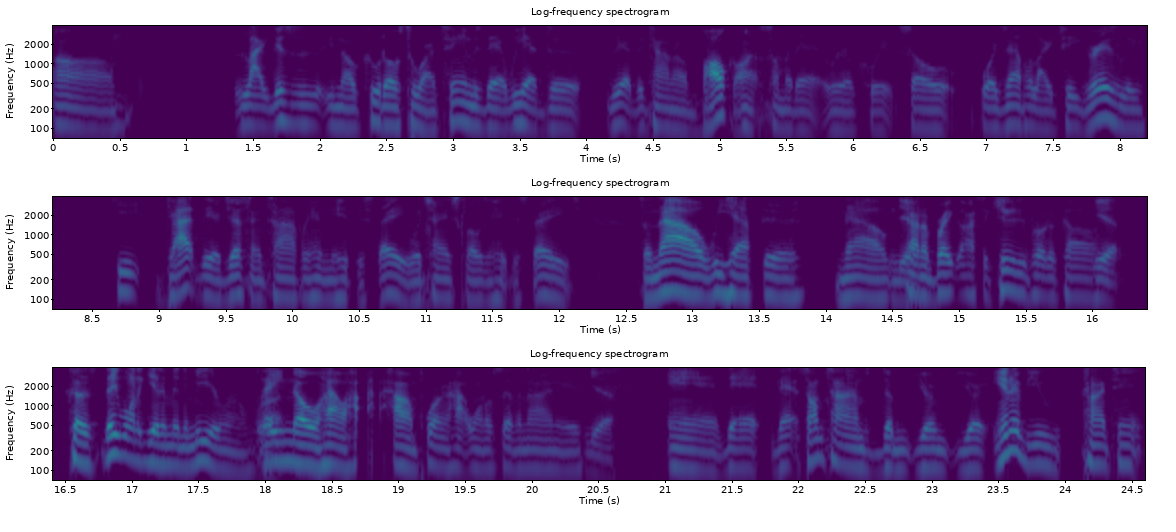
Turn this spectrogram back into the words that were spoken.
um, like this is you know kudos to our team is that we had to we had to kind of bulk on some of that real quick. So for example, like Tee Grizzley, he got there just in time for him to hit the stage. We'll change clothes and hit the stage. So now we have to now Yeah. kind of break our security protocol. Yeah. Because they want to get him in the media room. They know how how important Hot 1079 is yeah, and that that sometimes the your your interview content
